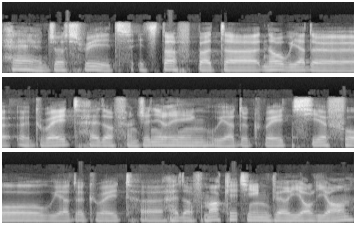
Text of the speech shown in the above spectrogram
Hey, just. It's it's tough, but uh, no, we had a, a, great head of engineering. We had a great CFO. We had a great uh, head of marketing very early on,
